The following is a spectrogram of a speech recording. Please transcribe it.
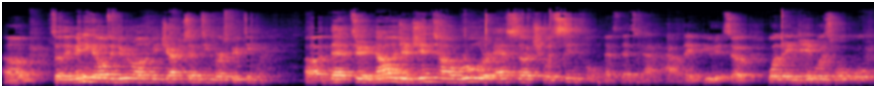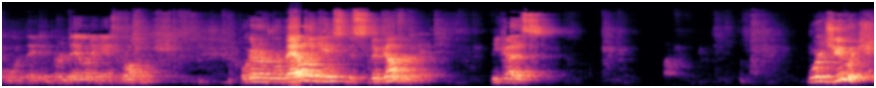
Um, so the many held in Deuteronomy chapter 17, verse 15, uh, that to acknowledge a Gentile ruler as such was sinful. That's that's how they viewed it. So what they did was what, what, what they did, rebelled against Rome. We're going to rebel against this, the government because we're Jewish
